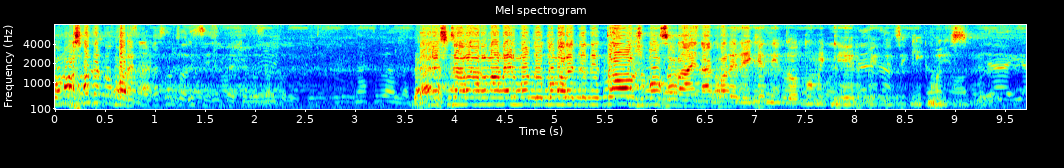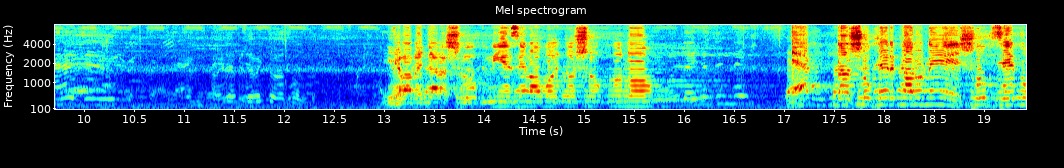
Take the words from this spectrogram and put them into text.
তোমার সাথে তো করে না। ব্যারিস্টার আরমানের মতো তোমার যদি দশ বছর আয়না ঘরে রেখে দিত, তুমি টের পেতে যে কি করিস। এভাবে যারা সুখ নিয়েছেন, অবৈধ সুখগুলো একটা সুখের কারণে সুখ যেহেতু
